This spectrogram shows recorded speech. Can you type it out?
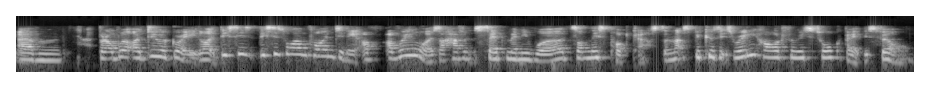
Yeah. um but I, will, I do agree like this is this is why i'm finding it I've, i realize i haven't said many words on this podcast and that's because it's really hard for me to talk about this film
